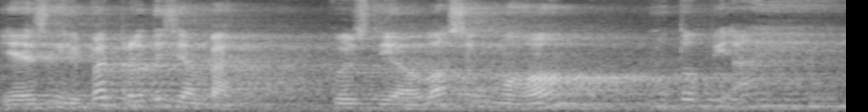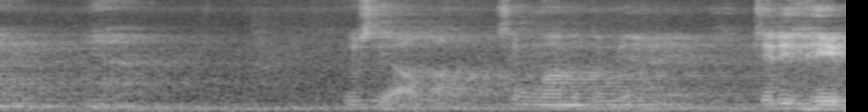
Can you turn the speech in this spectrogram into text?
Ya sing hebat berarti siapa? Gusti Allah sing moho nutupi aib. Gusti Allah sing menutupi jadi heb,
